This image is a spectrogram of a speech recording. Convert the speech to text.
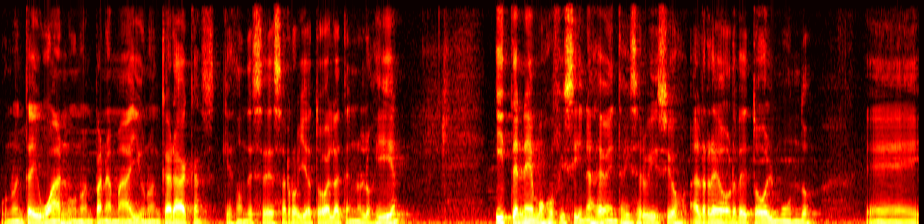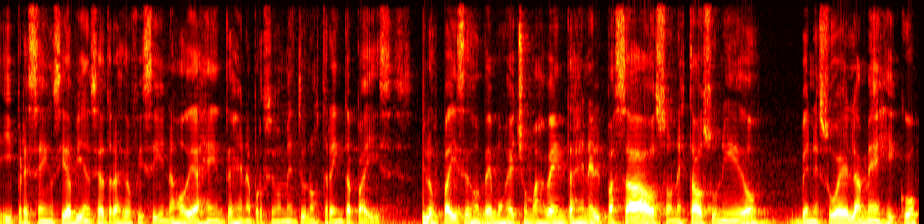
uno en Taiwán, uno en Panamá y uno en Caracas, que es donde se desarrolla toda la tecnología y tenemos oficinas de ventas y servicios alrededor de todo el mundo eh, y presencia bien sea a través de oficinas o de agentes en aproximadamente unos 30 países. Los países donde hemos hecho más ventas en el pasado son Estados Unidos, Venezuela, México,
